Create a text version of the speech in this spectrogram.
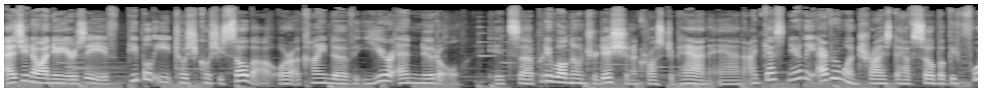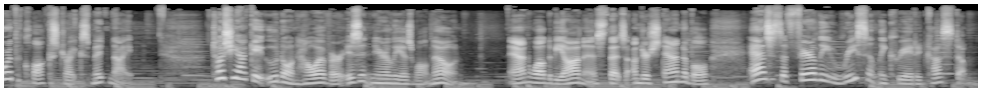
As you know, on New Year's Eve, people eat toshikoshi soba, or a kind of year end noodle. It's a pretty well known tradition across Japan, and I'd guess nearly everyone tries to have soba before the clock strikes midnight. Toshiake udon, however, isn't nearly as well known. And, well, to be honest, that's understandable, as it's a fairly recently created custom.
